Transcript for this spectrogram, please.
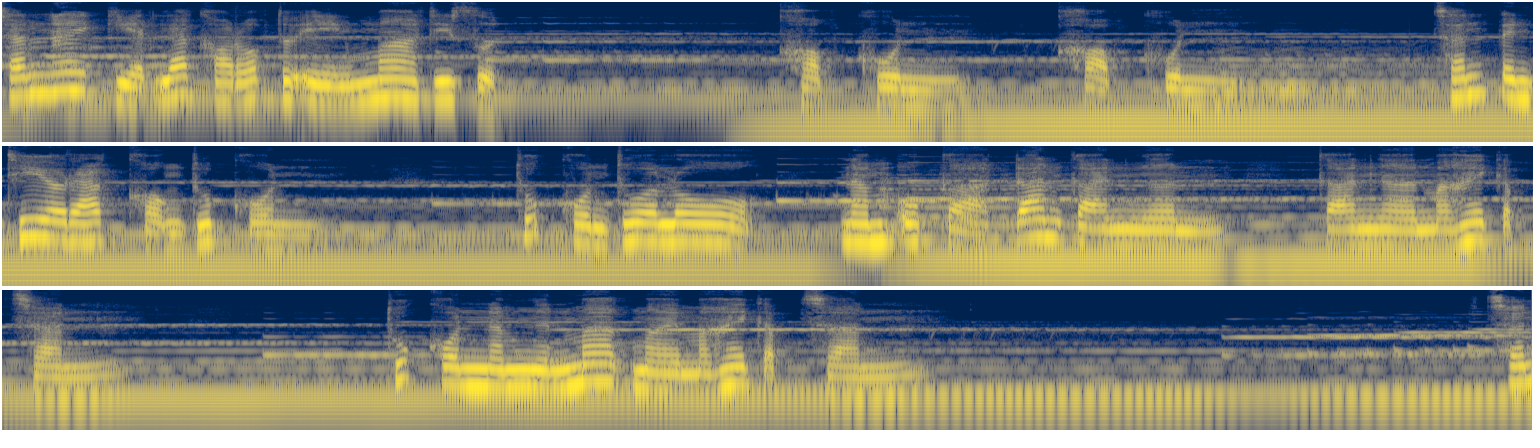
ฉันให้เกียรติและเคารพตัวเองมากที่สุด ขอบคุณ ขอบคุณ ฉันเป็นที่รักของทุกคน ทุกคนทั่วโลกนำโอกาสด้านการเงิน การงานมาให้กับฉัน ทุกคนนำเงินมากมายมาให้กับฉัน ฉัน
